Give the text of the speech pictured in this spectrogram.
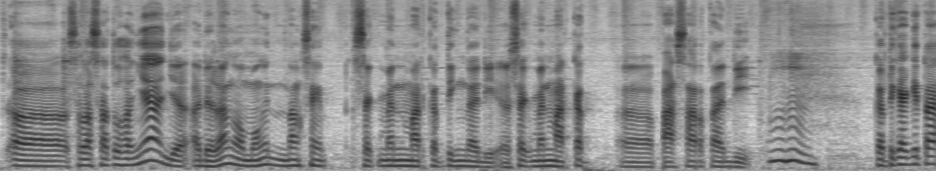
Eh, salah satu halnya aja- adalah ngomongin tentang seg- segmen marketing tadi, eh, segmen market eh, pasar tadi. Mhm. Ketika kita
